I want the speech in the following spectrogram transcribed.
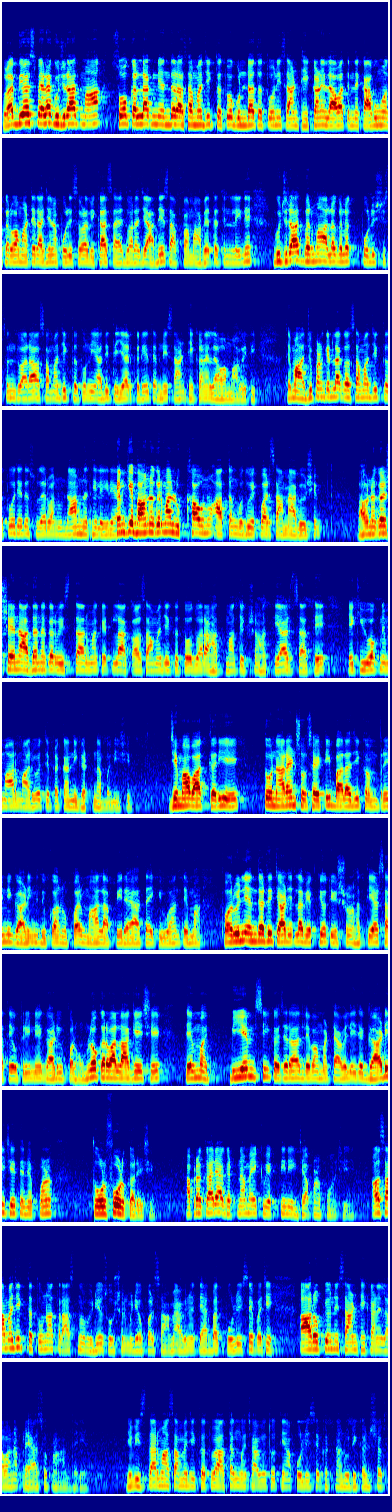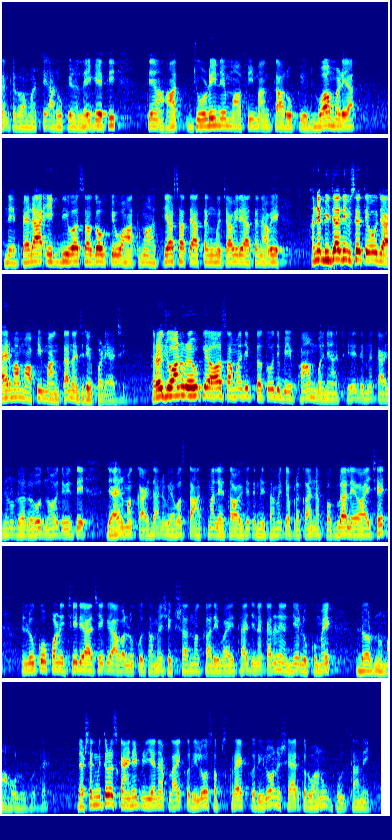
થોડાક દિવસ પહેલા ગુજરાતમાં સો કલાકની અંદર અસામાજિક તત્વો, ગુંડા તત્વોની શાન ઠેકાણે લાવવા તેમને કાબૂમાં કરવા માટે રાજ્યના પોલીસ વડા વિકાસ સાહેબ દ્વારા જે આદેશ આપવામાં આવ્યા હતા તેને લઈને ગુજરાતભરમાં અલગ અલગ પોલીસ સ્ટેશન દ્વારા અસામાજિક તત્વોની યાદી તૈયાર કરીને તેમની સાન ઠેકાણે લાવવામાં આવી હતી. તેમાં હજુ પણ કેટલાક અસામાજિક તત્વો છે તે સુધારવાનું નામ નથી લઈ રહ્યા. કેમ કે ભાવનગરમાં લુખ્ખાઓનો આતંક વધુ એકવાર સામે આવ્યો છે. ભાવનગર શહેરના આધાનગર વિસ્તારમાં કેટલાક અસામાજિક તત્વો દ્વારા હાથમાં તીક્ષ્ણ હથિયાર સાથે એક યુવકને માર માર્યો તે પ્રકારની ઘટના બની છે. જેમાં વાત કરીએ તો નારાયણ સોસાયટી બાલાજી કંપનીની ગાડીની દુકાન ઉપર માલ આપી રહ્યા હતા. એક યુવાન તેમાં ફોર વ્હીલની અંદરથી ચાર જેટલા વ્યક્તિઓ તીક્ષ્ણ હથિયાર સાથે ઉતરીને ગાડી ઉપર હુમલો કરવા લાગે છે. તેમજ બીએમસી કચરા લેવા માટે આવેલી જે ગાડી છે તેને પણ તોડફોડ કરે છે. આ પ્રકારે આ ઘટનામાં એક વ્યક્તિને ઈજા પણ પહોંચી છે. અસામાજિક તત્વોના ત્રાસનો વીડિયો સોશિયલ મીડિયા પર સામે આવ્યો ત્યારબાદ પોલીસે પછી આરોપીઓને શાન ઠેકાણે લાવવાના પ્રયાસો પણ હાથ ધર્યા. જે વિસ્તારમાં અસામાજિક તત્વોએ આતંક મચાવ્યો હતો, ત્યાં પોલીસે ઘટનાનું રિકન્સ્ટ્રક્શન કરવા માટે આરોપીને લઈ ગઈ હતી. ત્યાં હાથ જોડીને માફી માંગતા આરોપીઓ જોવા મળ્યા ને પહેલાં એક દિવસ અગાઉ તેઓ હાથમાં હથિયાર સાથે આતંક મચાવી રહ્યા હતા અને હવે અને બીજા દિવસે તેઓ જાહેરમાં માફી માંગતા નજરે પડ્યા છે. ત્યારે જોવાનું રહ્યું કે અસામાજિક તત્વો જે બેફામ બન્યા છે, જેમને કાયદાનો ડર રહ્યો જ ન હોય તેવી રીતે જાહેરમાં કાયદા અને વ્યવસ્થા હાથમાં લેતા હોય છે, તેમની સામે કયા પ્રકારના પગલાં લેવાય છે અને લોકો પણ ઈચ્છી રહ્યા છે કે આવા લોકો સામે શિક્ષાત્મક કાર્યવાહી થાય, જેના કારણે અન્ય લોકોમાં એક ડરનો માહોલ ઊભો થાય. દર્શક મિત્રો સ્કાયનેટ મીડિયાને અપ્લાય કરી લો સબસ્ક્રાઇબ કરી લો અને શેર કરવાનું ભૂલતા નહીં.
